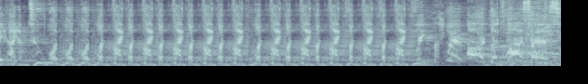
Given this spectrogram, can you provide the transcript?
Where is the eBay item 21115151515151515151515151515 Where are the bosses?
